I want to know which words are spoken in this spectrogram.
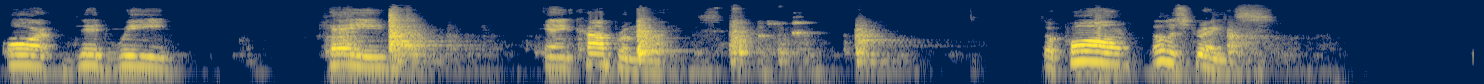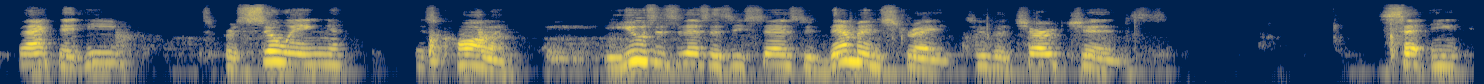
Or did we cave and compromise? So Paul illustrates the fact that he is pursuing his calling. He uses this, as he says, to demonstrate to the churches, setting,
